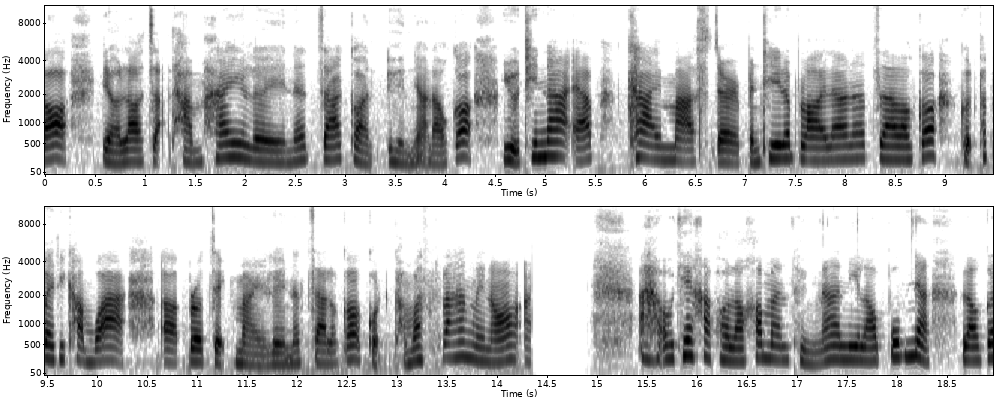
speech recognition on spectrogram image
ก็เดี๋ยวเราจะทำให้เลยนะจ๊ะก่อนอื่นเนี่ยเราก็อยู่ที่หน้าแอป Kai Master เป็นที่เรียบร้อยแล้วนะจ๊ะ แล้วก็กดเข้าไปที่คำว่าโปรเจกต์ใหม่เลยนะจ๊ะ แล้วก็กดคำว่าสร้างเลยเนาะอะโอเคค่ะ พอเราเข้ามาถึงหน้านี้แล้วปุ๊บเนี่ย เราก็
